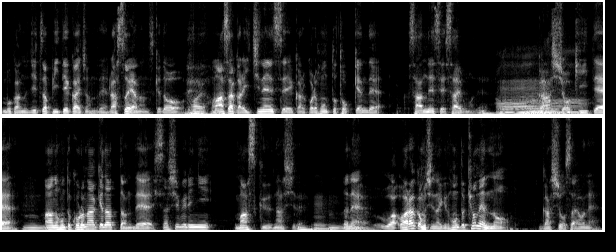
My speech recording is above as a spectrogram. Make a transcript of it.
僕あの、実は PTA 会長なんで、ラストイヤーなんですけど、はいはいまあ朝から1年生からこれ本当特権で、3年生最後まで合唱聞いて、まあ、あの本当コロナ明けだったんで、久しぶりにマスクなしで、だね、わ笑うかもしれないけど、本当去年の合唱祭はね、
